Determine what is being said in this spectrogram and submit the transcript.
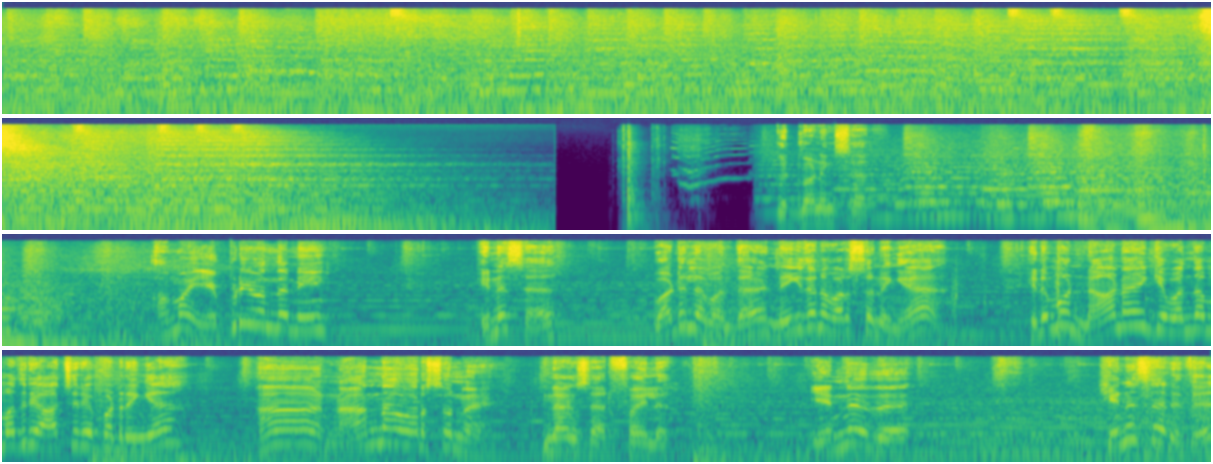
குட் மார்னிங் சார். ஆமா எப்படி வந்த நீ? என்ன சார்? வண்டியில வந்த நீங்க தானே வர சொன்னீங்க? என்னமோ நானா இங்க வந்த மாதிரி ஆச்சரியப்படுறீங்க? ஆ நான் தான் வர சொன்னேன். இந்தாங்க சார் ஃபைலு என்னது? என்ன சார் இது?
